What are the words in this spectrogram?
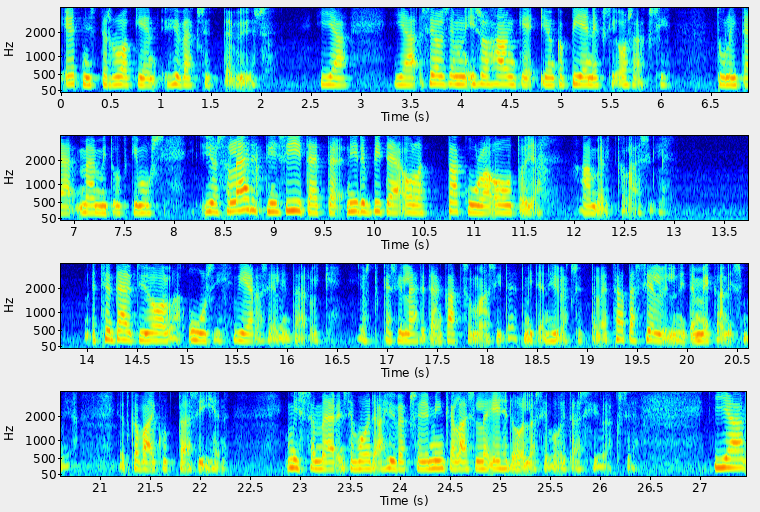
etnisten ruokien hyväksyttävyys. Ja, ja se oli semmoinen iso hanke, jonka pieneksi osaksi tuli tämä mämmitutkimus, jossa lähdettiin siitä, että niiden pitää olla takulla outoja amerikkalaisille. Että sen täytyy olla uusi vieras elintarvike, josta käsin lähdetään katsomaan sitä, että miten hyväksyttävä. Että saataisiin selville niitä mekanismeja, jotka vaikuttaa siihen, missä määrin se voidaan hyväksyä ja minkälaisilla ehdoilla se voitaisiin hyväksyä. Ja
